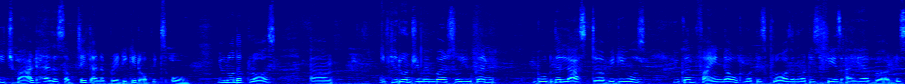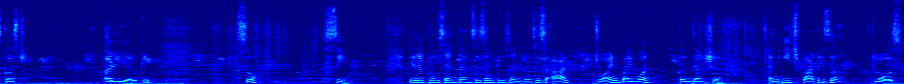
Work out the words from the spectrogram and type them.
each part has a subject and a predicate of its own. You know the clause um, if you don't remember so you can go to the last uh, videos. You can find out what is clause and what is phrase i have uh, discussed earlier okay? So see. There are two sentences and two sentences are joined by one conjunction and each part is a clause.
